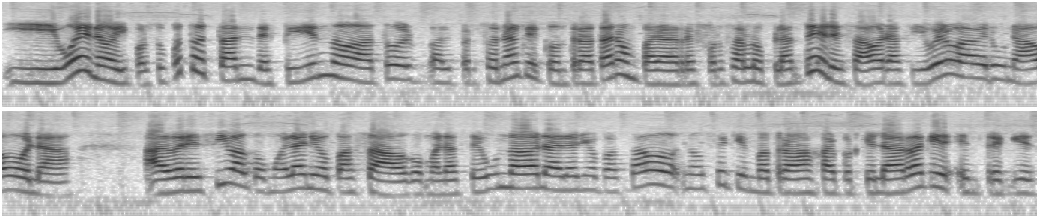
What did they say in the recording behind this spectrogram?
Y bueno, y por supuesto están despidiendo a todo el al personal que contrataron para reforzar los planteles. Ahora, si vuelve a haber una ola agresiva como el año pasado, como la segunda ola del año pasado, no sé quién va a trabajar, porque la verdad que entre que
